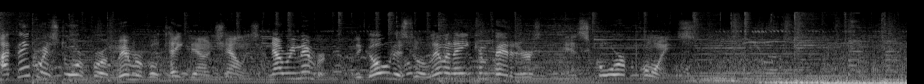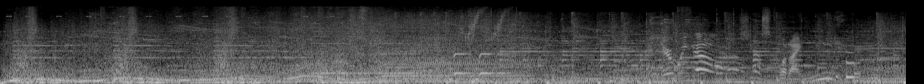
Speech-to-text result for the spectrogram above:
I think we're in store for a memorable takedown challenge. Now remember, the goal is to eliminate competitors and score points. And here we go. Just what I needed.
